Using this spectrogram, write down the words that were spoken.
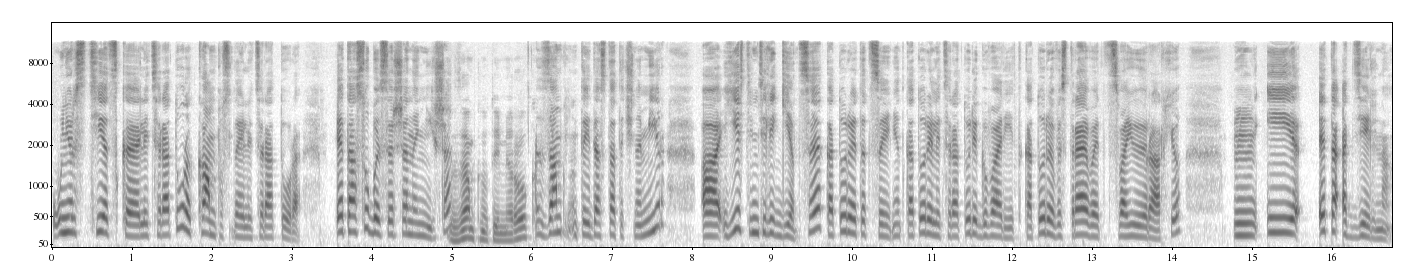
университетская литература, кампусная литература, это особая совершенно ниша. Замкнутый мирок. Замкнутый достаточно мир. А, есть интеллигенция, которая это ценит, которая литературе говорит, которая выстраивает свою иерархию. И это отдельно.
